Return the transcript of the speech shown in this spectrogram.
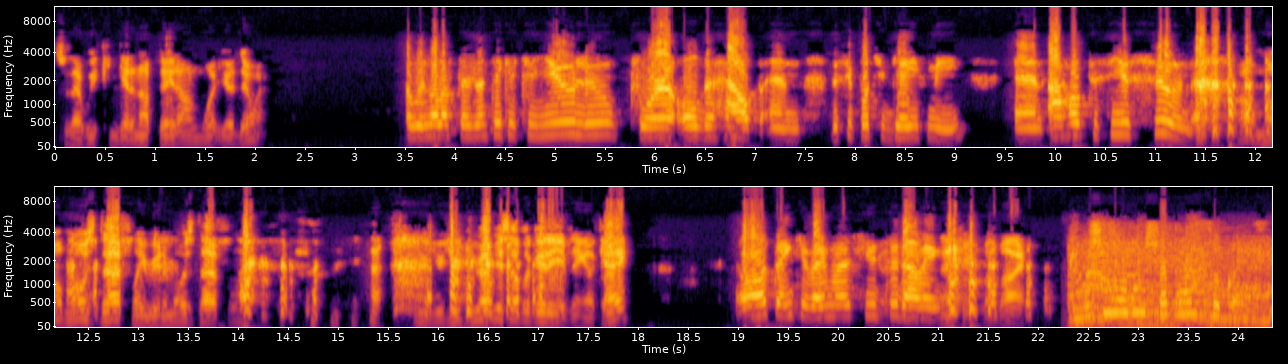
so that we can get an update on what you're doing. With a lot of pleasure. And thank you to you, Lou, for all the help and the support you gave me. And I hope to see you soon. Oh, mo- most definitely, Rita. Most definitely. you, you, you have yourself a good evening, okay? oh, thank you very much. You too, darling. Thank you. Bye bye. Initiating shutdown sequence.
